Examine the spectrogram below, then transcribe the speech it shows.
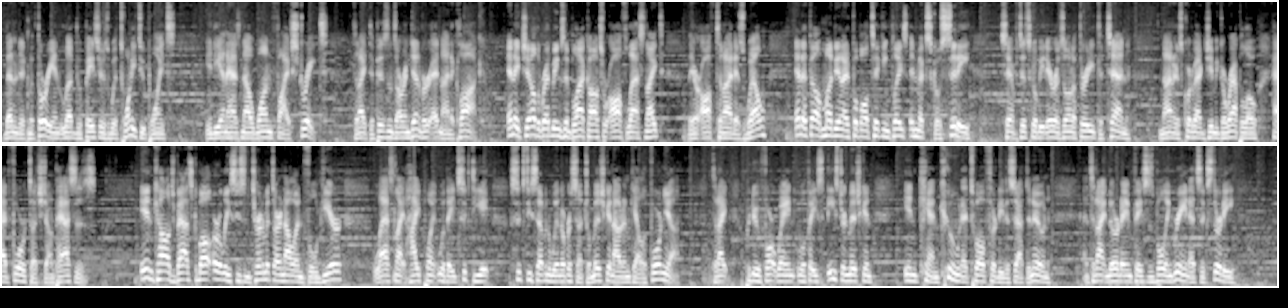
Bennedict Mathurin led the Pacers with 22 points. Indiana has now won five straight. Tonight, the Pistons are in Denver at 9 o'clock. NHL, the Red Wings and Blackhawks were off last night. They are off tonight as well. NFL Monday Night Football taking place in Mexico City. San Francisco beat Arizona 30 to 10. Niners quarterback Jimmy Garoppolo had four touchdown passes. In college basketball, early season tournaments are now in full gear. Last night, High Point with a 68 67 win over Central Michigan out in California. Tonight, Purdue Fort Wayne will face Eastern Michigan in Cancun at 12:30 this afternoon, and tonight Notre Dame faces Bowling Green at 6:30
